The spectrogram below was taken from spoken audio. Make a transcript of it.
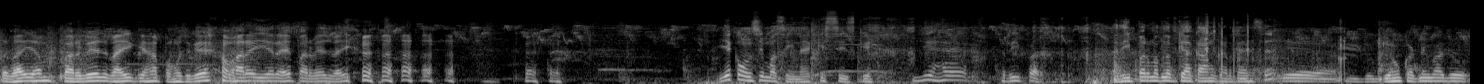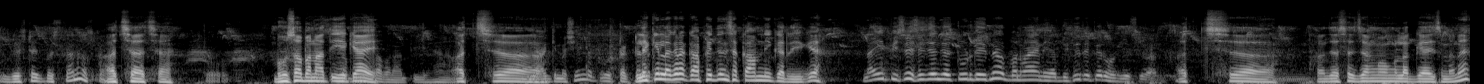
तो भाई हम परवेज भाई के यहाँ पहुँच गए। हमारे ये रहे परवेज भाई। ये कौन सी मशीन है? किस चीज़ की? ये है रीपर रीपर मतलब क्या काम करते हैं इससे ये जो गेहूँ कटने के बाद जो वेस्टेज बचता है ना उसका अच्छा अच्छा। तो भूसा बनाती है क्या है बनाती है हाँ। अच्छा। यहाँ की मशीन ट्रैक्टर लेकिन लग रहा है काफ़ी दिन से काम नहीं कर रही है क्या? नहीं पिछले सीज़न जो टूट गई थी ना बनवाया नहीं अभी फिर रिपेयर हो गई इसके बाद। अच्छा। जैसे जंग वंग लग गया इसमें ना?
